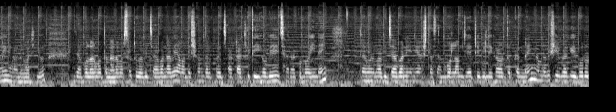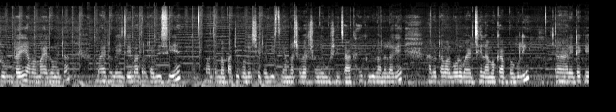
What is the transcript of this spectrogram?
অনেক ভালোবাসিও যা বলার মতো না আর আমার ছোটো ভাবি চা বানাবে। আমাদের সন্ধ্যার পরে চাটা খেতেই হবে, এছাড়া কোনো ই নাই। তো আমার ভাবি চা বানিয়ে নিয়ে আসতেছে। আমি বললাম যে টেবিলে খাওয়ার দরকার নাই। আমরা বেশিরভাগ এই বড়ো রুমটাই আমার মায়ের রুম এটা। মায়ের রুমে যে মাদলটা বিছিয়ে মাদল বা পাটি বলে সেটা বিছিয়ে আমরা সব একসঙ্গে বসে চা খাই, খুবই ভালো লাগে। আর ওটা আমার বড়ো ভাইয়ের ছেলে, আমাকে আব্বা বলি। আর এটাকে,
